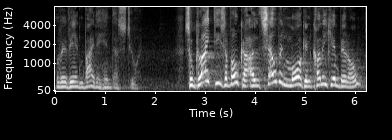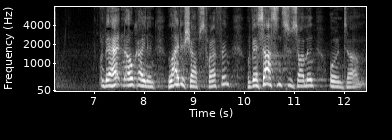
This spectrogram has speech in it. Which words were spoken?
Und wir werden weiterhin das tun. So gleich diese Woche, am selben Morgen komme ich im Büro und wir hatten auch einen Leidenschaftstreffen und wir saßen zusammen und ähm,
